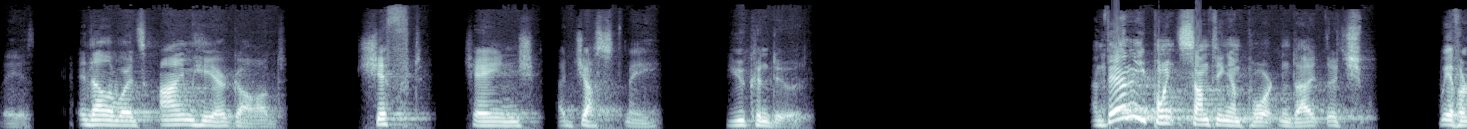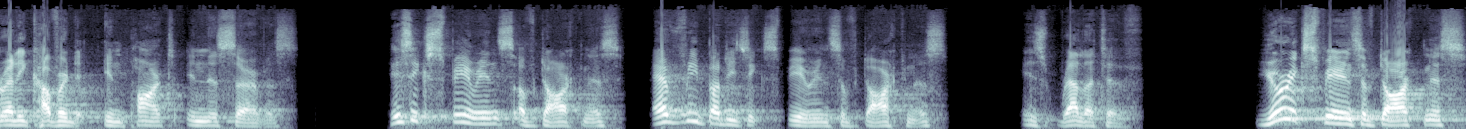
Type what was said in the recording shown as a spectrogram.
place. In other words, I'm here, God. Shift, change, adjust me. You can do it. And then he points something important out, which we have already covered in part in this service. His experience of darkness, everybody's experience of darkness, is relative. Your experience of darkness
